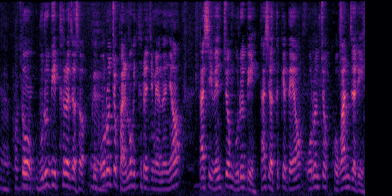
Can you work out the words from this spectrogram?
예. 또 무릎이 틀어져서 그 예. 오른쪽 발목이 틀어지면은요 다시 왼쪽 무릎이 다시 어떻게 돼요? 오른쪽 고관절이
